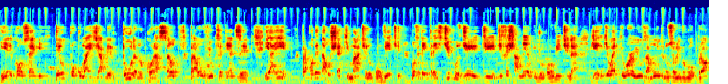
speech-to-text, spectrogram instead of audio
E ele consegue ter um pouco mais de abertura no coração para ouvir o que você tem a dizer. E aí, para poder dar o checkmate no convite, você tem três tipos de, de, de fechamento de um convite, né? Que, que o Eric Worre usa muito no seu livro GoPro,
